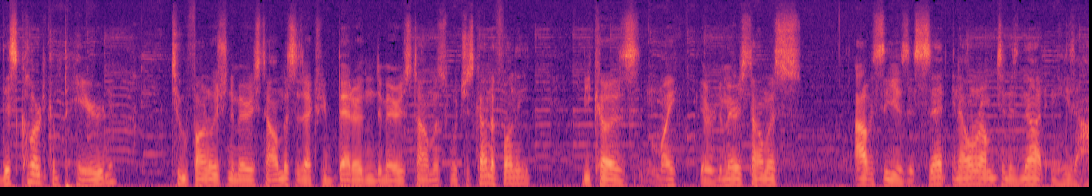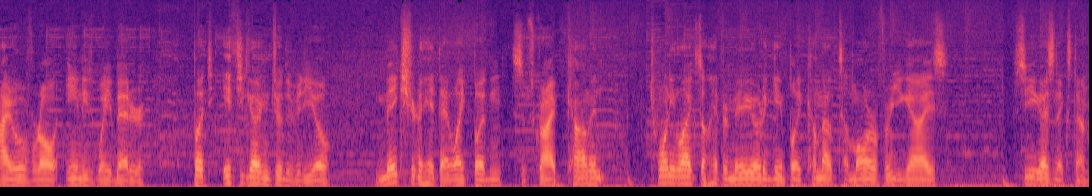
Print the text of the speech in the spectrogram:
This card compared to Final Edition Demaryius Thomas is actually better than Demaryius Thomas, which is kind of funny because Mike or Demaryius Thomas obviously is a set and Allen Robinson is not, and he's a high overall and he's way better. But if you guys enjoyed the video, make sure to hit that like button, subscribe, comment, 20 likes, I'll have a Mariota gameplay come out tomorrow for you guys. See you guys next time.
